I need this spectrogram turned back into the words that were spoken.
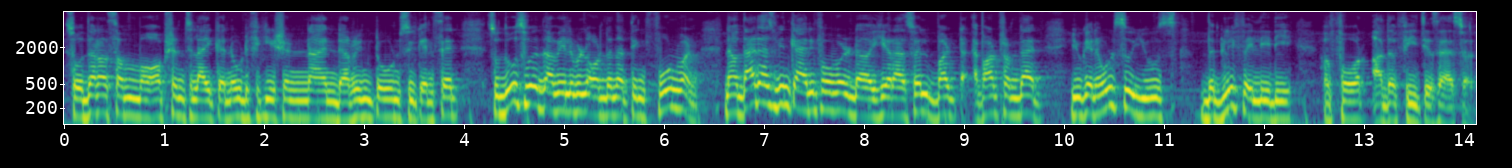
So there are some options like a notification and ringtones you can set. So those were available on the nothing phone one. Now that has been carried forward uh, here as well. But apart from that you can also use the glyph led uh, for other features as well.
